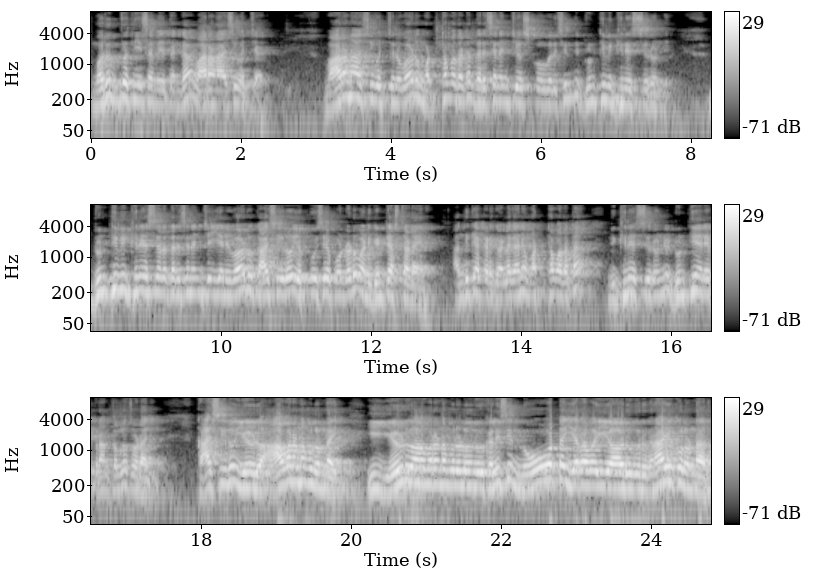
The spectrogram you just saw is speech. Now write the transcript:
మరుద్వతీ సమేతంగా వారణాసి వచ్చాడు. వారణాసి వచ్చినవాడు మొట్టమొదట దర్శనం చేసుకోవలసింది డుంటి విఘ్నేశ్వరుణ్ణి. డుంటి విఘ్నేశ్వర దర్శనం చెయ్యని వాడు కాశీలో ఎక్కువసేపు ఉండడు వాడిని గెంటేస్తాడు ఆయన. అందుకే అక్కడికి వెళ్ళగానే మొట్టమొదట విఘ్నేశ్వరుణ్ణి డుంటి అనే ప్రాంతంలో చూడాలి. కాశీలో ఏడు ఆవరణములు ఉన్నాయి ఈ ఏడు ఆవరణములలోనూ కలిసి నూట ఇరవై ఆరుగురు వినాయకులు ఉన్నారు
